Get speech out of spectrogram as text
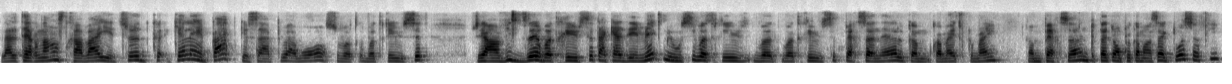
l'alternance travail-études, quel impact que ça peut avoir sur votre, votre réussite? J'ai envie de dire votre réussite académique, mais aussi votre, votre, réussite personnelle comme, comme être humain comme personne? Peut-être on peut commencer avec toi, Sophie?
